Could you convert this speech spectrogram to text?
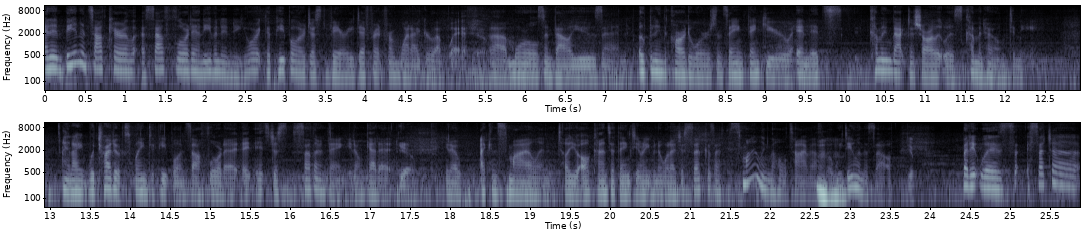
And in being in South Carolina, South Florida, and even in New York, the people are just very different from what I grew up with. Yeah. Uh, morals and values, and opening the car doors and saying thank you. And it's coming back to Charlotte was coming home to me. And I would try to explain to people in South Florida, it, it's just a Southern thing. You don't get it. Yeah. You know, I can smile and tell you all kinds of things. You don't even know what I just said because I'm smiling the whole time. That's what we do in the South. Yep. But it was such a,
